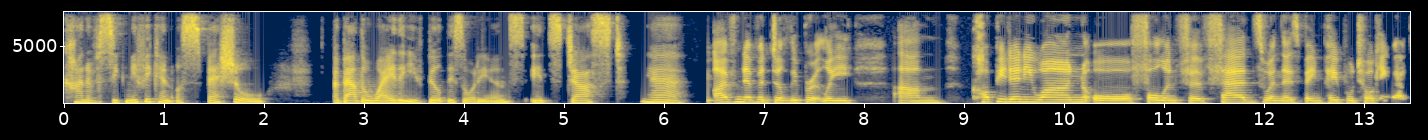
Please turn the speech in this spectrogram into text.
kind of significant or special about the way that you've built this audience. It's just, yeah. I've never deliberately um, copied anyone or fallen for fads when there's been people talking about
